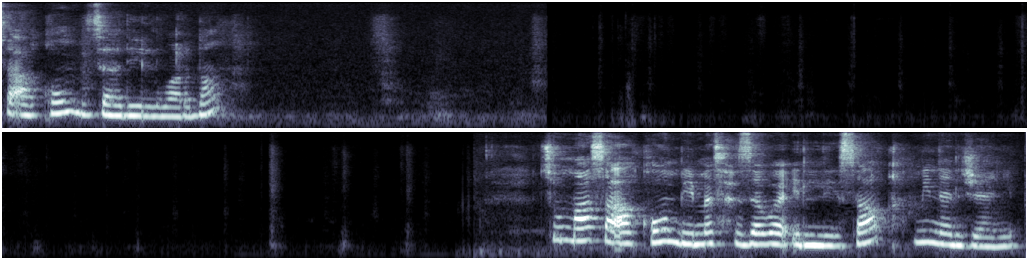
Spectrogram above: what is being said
وسأقوم بتعديل الوردة. ثم سأقوم بمسح زوائد اللصاق من الجانب.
